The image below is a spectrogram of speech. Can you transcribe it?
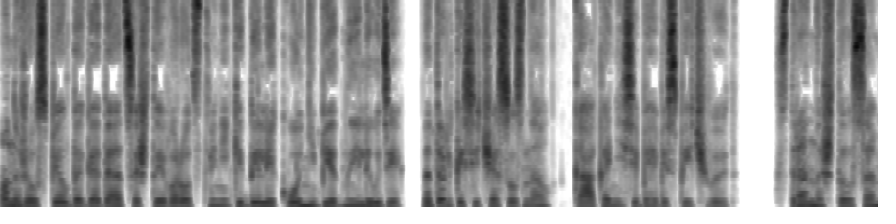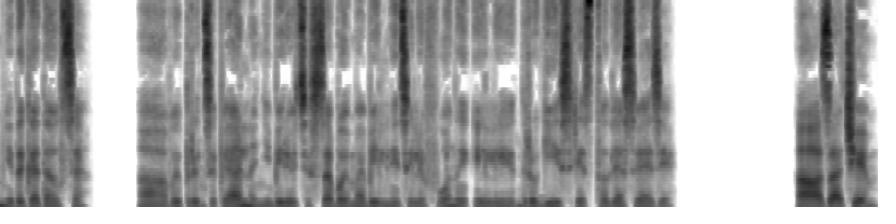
Он уже успел догадаться, что его родственники далеко не бедные люди, но только сейчас узнал, как они себя обеспечивают. Странно, что сам не догадался. А вы принципиально не берете с собой мобильные телефоны или другие средства для связи? А зачем?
